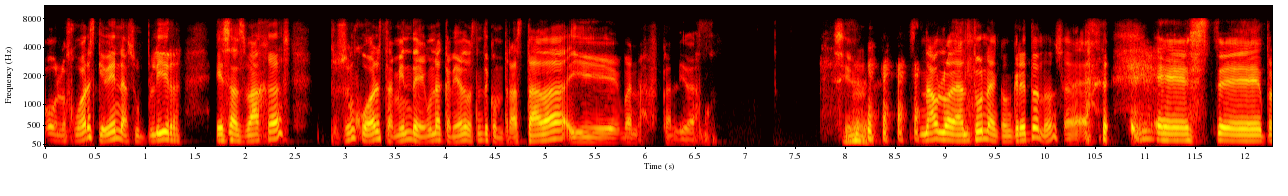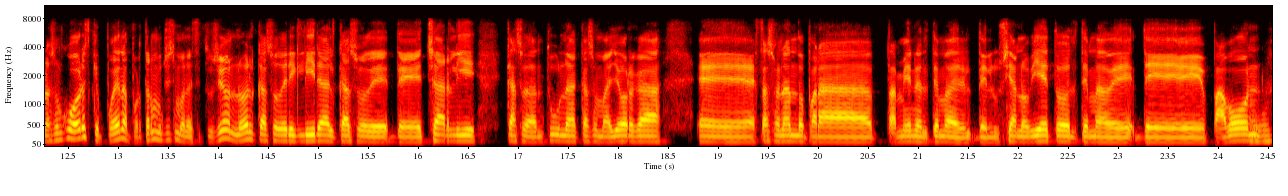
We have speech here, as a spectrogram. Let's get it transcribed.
o los jugadores que vienen a suplir esas bajas, pues son jugadores también de una calidad bastante contrastada y, bueno, calidad. Sí, no hablo de Antuna en concreto, ¿no? O sea, este, pero son jugadores que pueden aportar muchísimo a la institución, ¿no? El caso de Eric Lira, el caso de, de Charlie, el caso de Antuna, el caso Mayorga, eh, está sonando para también el tema de, Luciano Vieto, el tema de, de Pavón,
